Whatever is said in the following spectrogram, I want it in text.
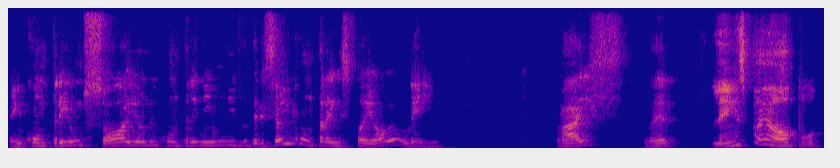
eu encontrei um só e eu não encontrei nenhum livro dele. Se eu encontrar em espanhol, eu leio. Mas, né? Lê em espanhol, pô.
